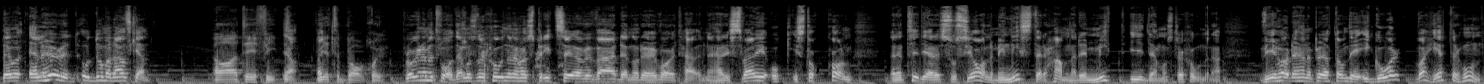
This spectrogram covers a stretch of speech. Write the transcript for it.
Det var, eller hur, och domardansken? Ja, det är fint. Ja. Jättebra, Gry. Fråga nummer två. Demonstrationerna har spritt sig över världen och det har varit här, här i Sverige och i Stockholm där en tidigare socialminister hamnade mitt i demonstrationerna. Vi hörde henne berätta om det igår. Vad heter hon?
